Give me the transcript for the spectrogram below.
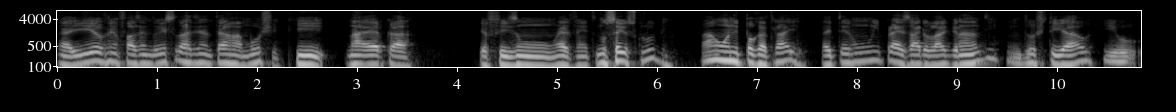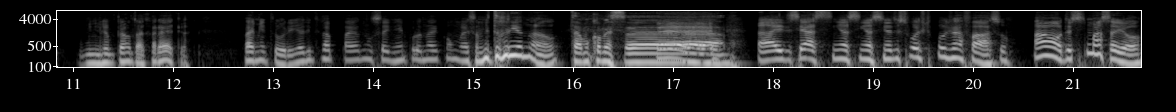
Aí eu venho fazendo isso lá dentro da Ramushi, que na época que eu fiz um evento no Seios Clube, há um ano e pouco atrás, aí teve um empresário lá grande, industrial, que o, o menino veio me perguntar, careca, faz mentoria? Eu disse, rapaz, eu não sei nem por onde é que começa a mentoria, não. Estamos começando. É. Aí ele disse, é assim, assim, assim. Eu disse, pois, pô, já faço. Ah, ó, desse Maceió.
